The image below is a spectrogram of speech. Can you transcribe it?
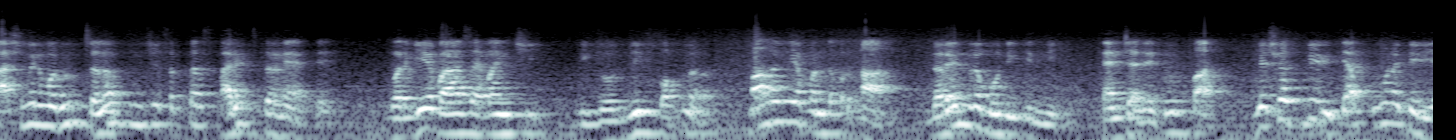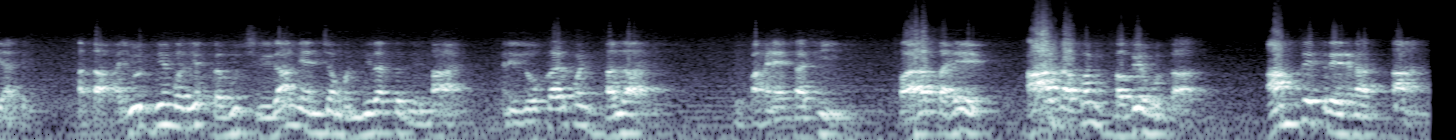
काश्मीर मधून चलम तीनशे सत्तर स्थापित करणे असेल वर्गीय बाळासाहेबांची ही स्वप्न माननीय पंतप्रधान नरेंद्र मोदीजींनी त्यांच्या नेतृत्वात यशस्वीरित्या पूर्ण केली आहे. आता अयोध्येमध्ये प्रभू श्रीराम यांच्या मंदिराचं निर्माण आणि लोकार्पण झालं आहे. हे पाहण्यासाठी बाळासाहेब आज आपण हवे होतात. आमचे प्रेरणास्थान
